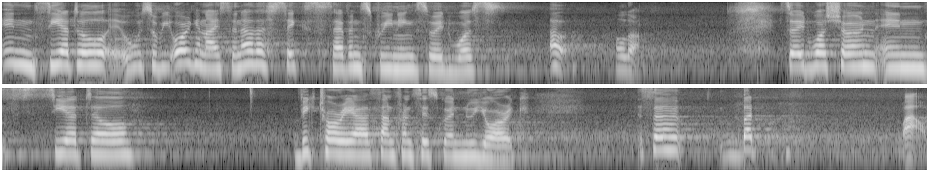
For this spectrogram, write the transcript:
in Seattle. So we organized another six, seven screenings. So it was oh, hold on. So it was shown in Seattle, Victoria, San Francisco, and New York. So, but wow,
